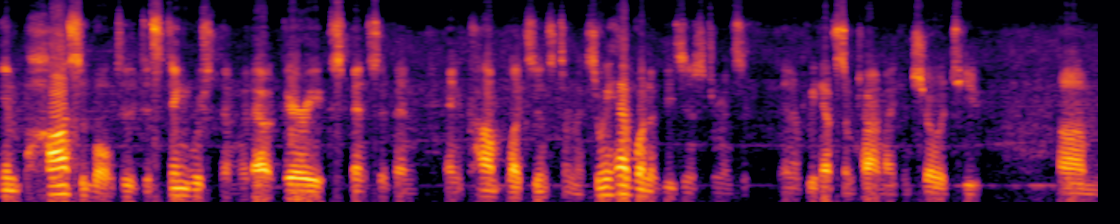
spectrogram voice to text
impossible to distinguish them without very expensive and, and complex instruments. So we have one of these instruments, and if we have some time, I can show it to you. Um,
